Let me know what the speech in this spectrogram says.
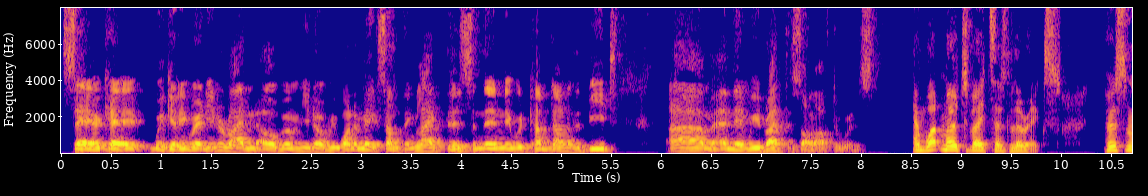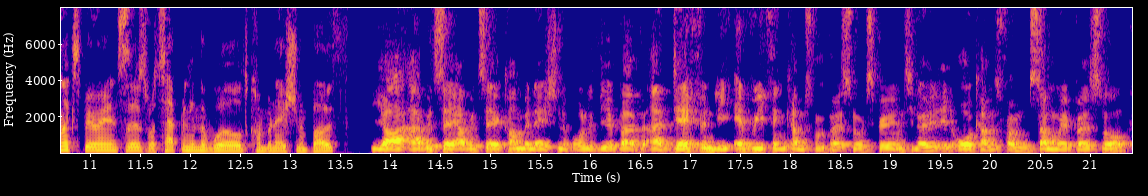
say, okay, we're getting ready to write an album. You know, we want to make something like this. And then it would come down to the beat. Um, and then we write the song afterwards. And what motivates those lyrics? Personal experiences, what's happening in the world, combination of both? Yeah, I would say I would say a combination of all of the above. Uh, definitely, everything comes from personal experience. You know, it all comes from somewhere personal.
